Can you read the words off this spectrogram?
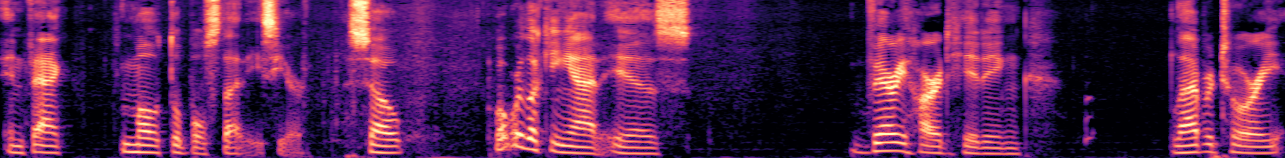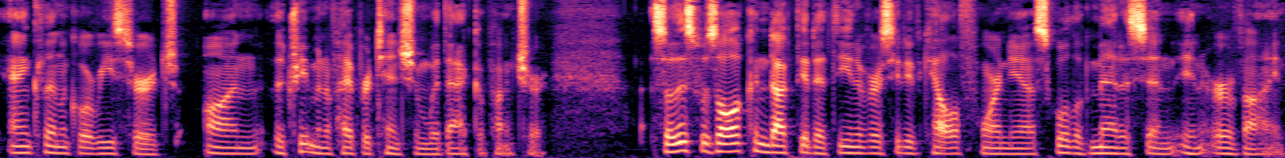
In fact, multiple studies here. So, what we're looking at is very hard hitting laboratory and clinical research on the treatment of hypertension with acupuncture. So, this was all conducted at the University of California School of Medicine in Irvine.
